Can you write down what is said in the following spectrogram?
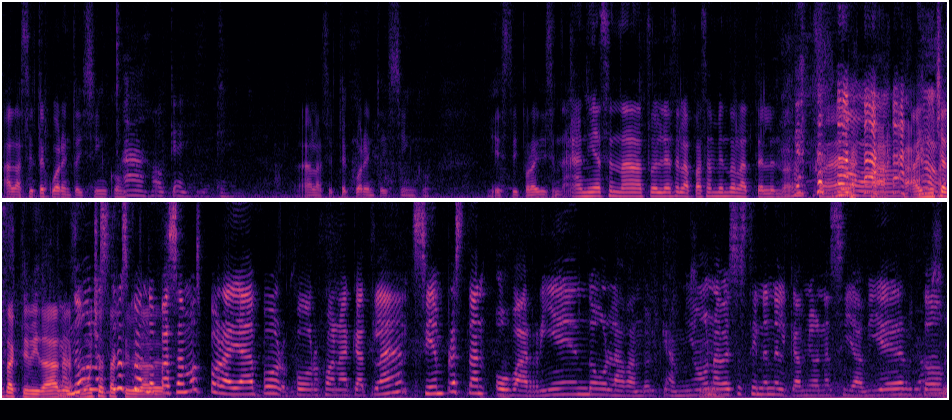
A las 7.45. Ah, ok. ok. a las 7.45. Y este, y por ahí dicen, ah, ni hacen nada, todo el día se la pasan viendo la tele, ¿no? Ah, hay muchas actividades, No, muchas nosotros actividades. cuando pasamos por allá por, por Juanacatlán, siempre están o barriendo o lavando el camión, a veces tienen el camión así abierto, Sí.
